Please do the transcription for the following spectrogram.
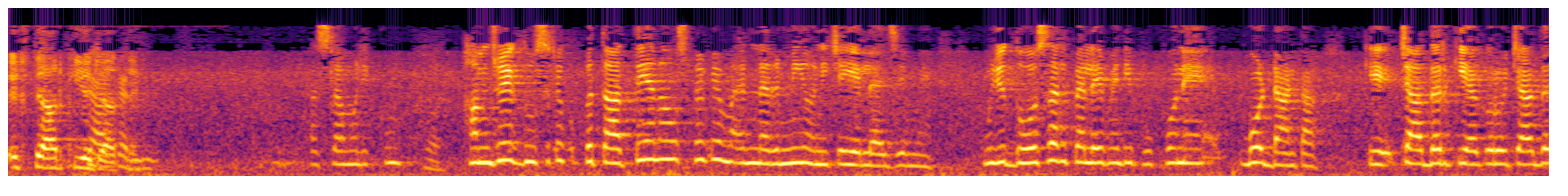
اختیار کیے جاتے ہیں۔ السلام علیکم۔ ہم جو ایک دوسرے کو بتاتے ہیں نا اس میں بھی ہماری نرمی ہونی چاہیے لہجے میں۔ مجھے دو سال پہلے میری پھپھو نے بہت ڈانٹا کہ چادر کیا کرو چادر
